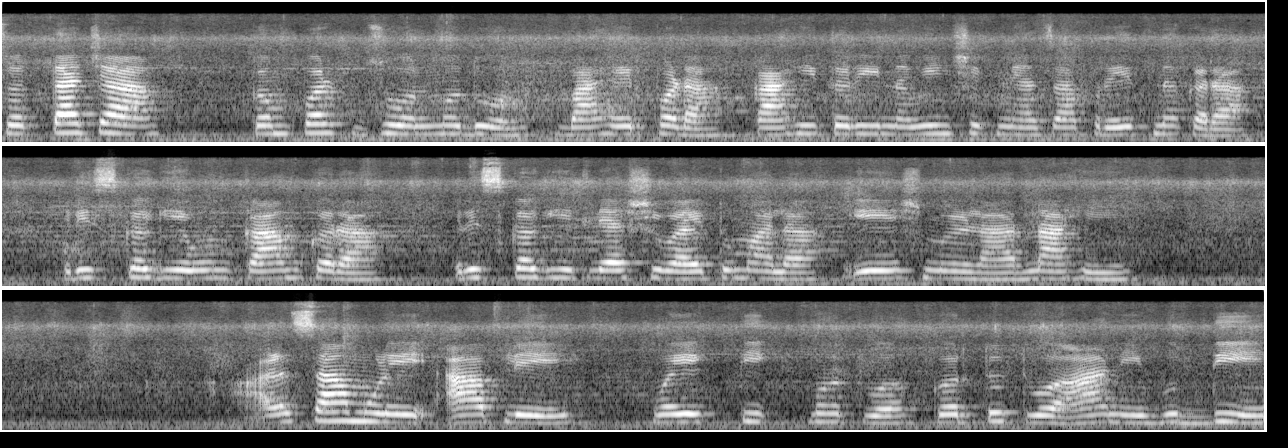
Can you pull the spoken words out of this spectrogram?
स्वतःच्या कम्फर्ट झोनमधून बाहेर पडा. काहीतरी नवीन शिकण्याचा प्रयत्न करा. रिस्क घेऊन काम करा. रिस्क घेतल्याशिवाय तुम्हाला यश मिळणार नाही. आळसामुळे आपले वैयक्तिक महत्त्व कर्तृत्व आणि बुद्धी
